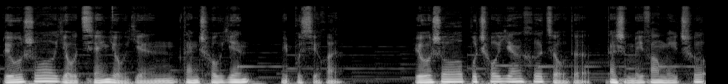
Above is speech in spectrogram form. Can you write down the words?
比如说有钱有颜但抽烟你不喜欢，比如说不抽烟喝酒的但是没房没车，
